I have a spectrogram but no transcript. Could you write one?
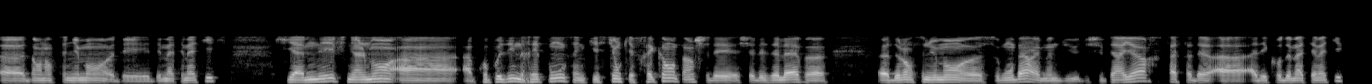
dans l'enseignement des, des, mathématiques qui a amené finalement à, à, proposer une réponse à une question qui est fréquente hein, chez, les, chez les élèves de l'enseignement secondaire et même du, du supérieur face à des, à, à des, cours de mathématiques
